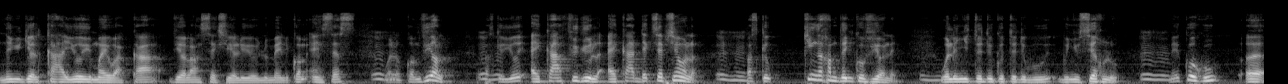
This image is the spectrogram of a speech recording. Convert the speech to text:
nañu jël cas yooyu may wax cas violence sexuelle yooyu lu mel ni comme inceste wala comme viol. Parce que yooyu ay cas figure la ay cas d'exception la. Parce que ki nga xam dañ ko violé. Wala ñu tëdd ko tëdd bu bu ñu seexlu. Mais kooku euh,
